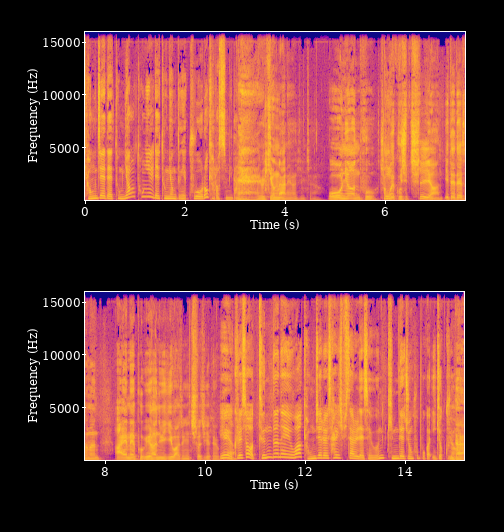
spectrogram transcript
경제 대통령, 통일 대통령 등의 구호로 결었습니다. 네, 이거 기억나네요, 진짜. 5년 후, 1997년 이때 대선은 IMF 외환 위기 와중에 치러지게 되고. 예, 그래서 든든해와 경제를 살십사를 내세운 김대중 후보가 이겼고요. 네.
